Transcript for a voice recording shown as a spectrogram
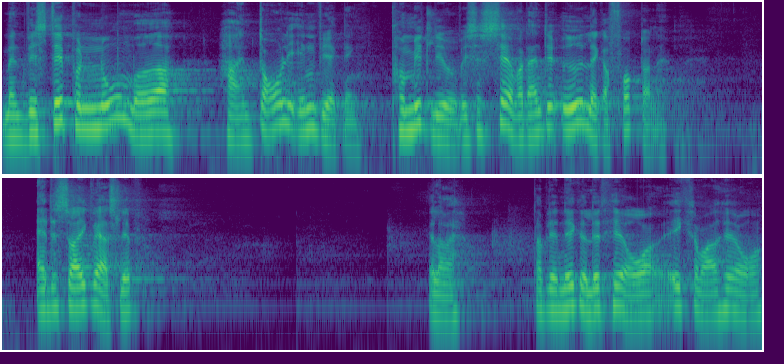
Men hvis det på nogen måder har en dårlig indvirkning på mit liv, hvis jeg ser, hvordan det ødelægger frugterne, er det så ikke værd at slippe? Eller hvad? Der bliver nikket lidt herover, ikke så meget herover.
